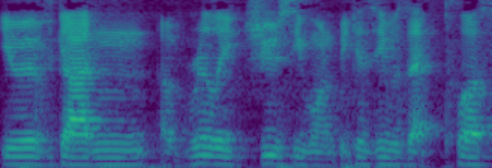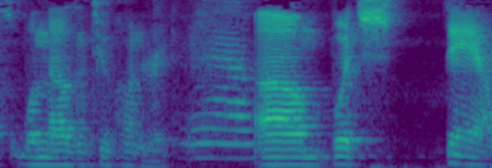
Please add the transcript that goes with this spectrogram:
you would have gotten a really juicy one because he was at plus 1,200. Wow. Um, which, damn,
